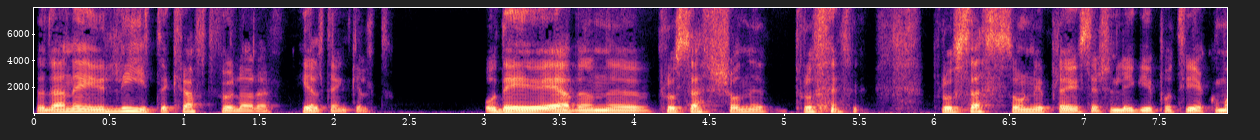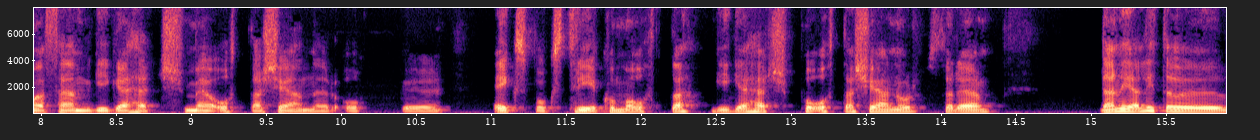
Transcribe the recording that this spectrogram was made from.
Så den är ju lite kraftfullare helt enkelt. Och det är ju även eh, processorn, processorn i Playstation ligger på 3,5 GHz med 8 kärnor och eh, Xbox 3,8 GHz på 8 kärnor. Så det, den är lite eh,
